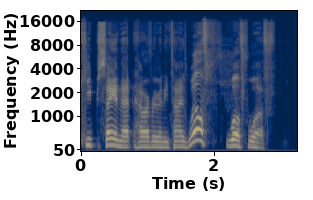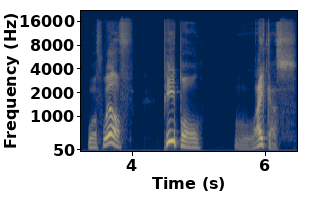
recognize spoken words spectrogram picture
keep saying that however many times. Wilf, woof, woof, woof, wilf. People like us.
